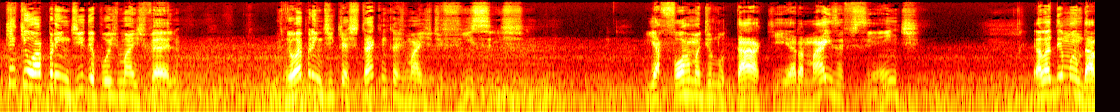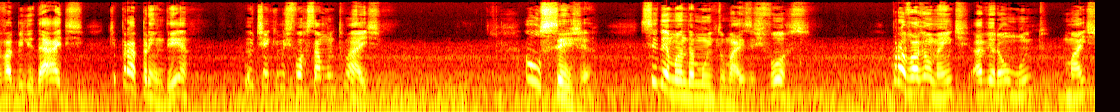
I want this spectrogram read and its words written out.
o que, que eu aprendi depois de mais velho? Eu aprendi que as técnicas mais difíceis e a forma de lutar que era mais eficiente, ela demandava habilidades que para aprender eu tinha que me esforçar muito mais. Ou seja, se demanda muito mais esforço, provavelmente haverão muito mais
